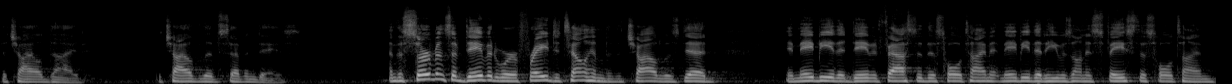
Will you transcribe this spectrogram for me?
the child died. The child lived seven days. And the servants of David were afraid to tell him that the child was dead. It may be that David fasted this whole time, it may be that he was on his face this whole time.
